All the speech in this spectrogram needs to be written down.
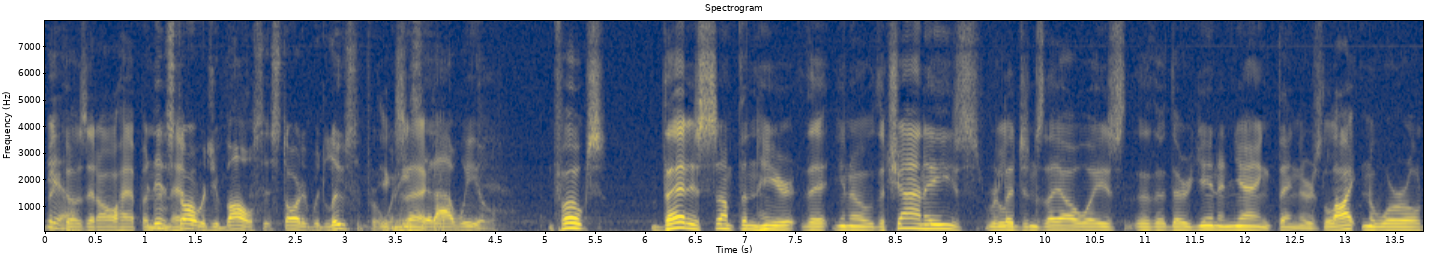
Yeah. because it all happened. It didn't start heaven. with your boss. It started with Lucifer when he said, "I will." folks that is something here that you know the chinese religions they always they're, they're yin and yang thing there's light in the world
